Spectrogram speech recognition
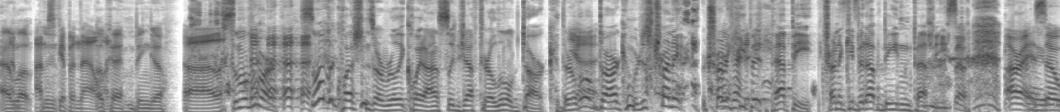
I I'm, love- I'm skipping that Okay, one. bingo. Uh, Some of them are. Some of the questions are really, quite honestly, Jeff. They're a little dark. They're a little dark, and we're just trying to we're trying We're to trying keep to- it peppy, trying to keep it upbeat and peppy. so, all right. So,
